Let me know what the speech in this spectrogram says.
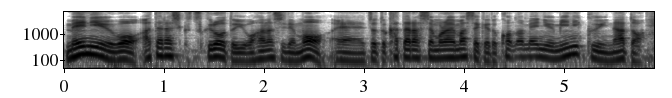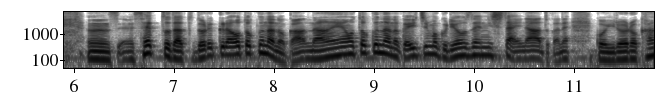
メニューを新しく作ろうというお話でも、えー、ちょっと語らせてもらいましたけど、このメニュー見にくいなと。うん、セットだとどれくらいお得なのか、何円お得なのか一目瞭然にしたいなとかね、こういろいろ考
